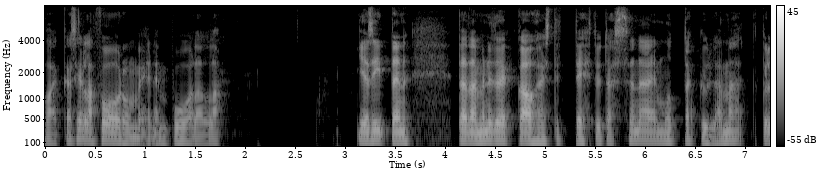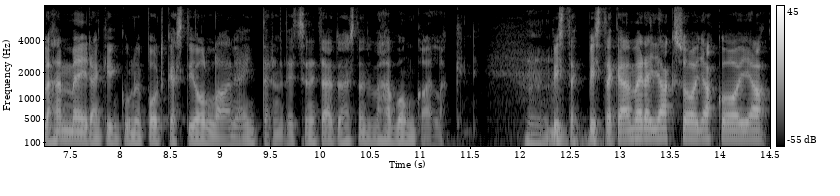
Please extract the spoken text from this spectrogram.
vaikka siellä foorumeiden puolella. Ja sitten tätä me nyt ei kauheasti tehty tässä näin, mutta kyllä mä, kyllähän meidänkin, kun podcasti ollaan ja internetissä, niin täytyyhän sitä nyt vähän vonkaillakin. Hmm. Pistä, pistäkää meidän jaksoa jakoon ja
